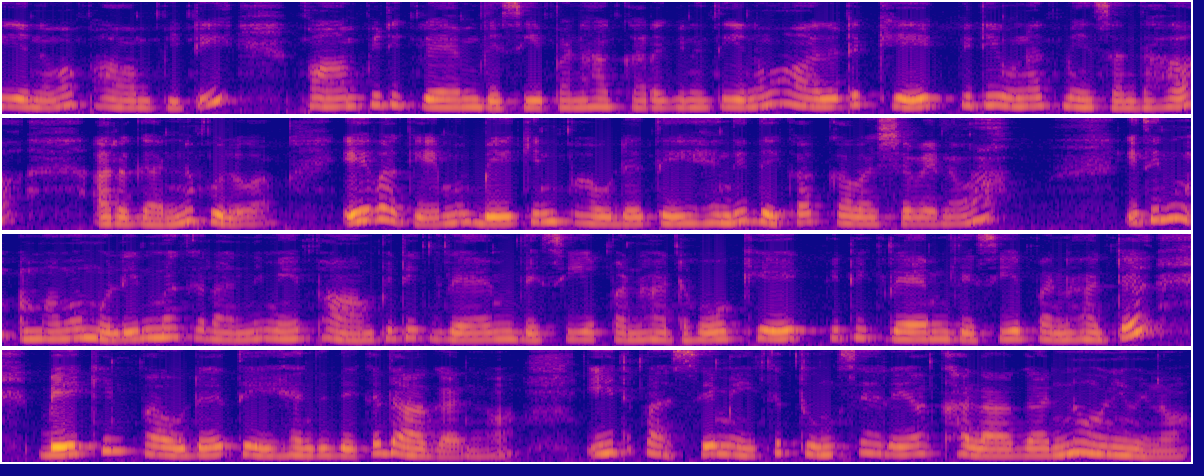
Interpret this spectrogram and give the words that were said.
තියෙනවා පාන් පිටි. පාන් පිටි ග්‍රෑම් 250ක් අරගෙන තියෙනවා. ඔයාලට කේක් පිටි උනත් මේ සඳහා අරගන්න පුළුවන්. ඒ වගේම බේකින් පවුඩර් තේ හැඳි දෙකක් අවශ්‍ය වෙනවා. ඉතින් මම මුලින්ම කරන්නේ මේ පාන් පිටි ග්‍රෑම් 250ට හෝ කේක් පිටි ග්‍රෑම් 250ට බේකින් පවුඩර් තේ හැඳි දෙක දාගන්නවා. ඊට පස්සේ මේක තුන් සැරයක් හලා ගන්න ඕනි වෙනවා.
